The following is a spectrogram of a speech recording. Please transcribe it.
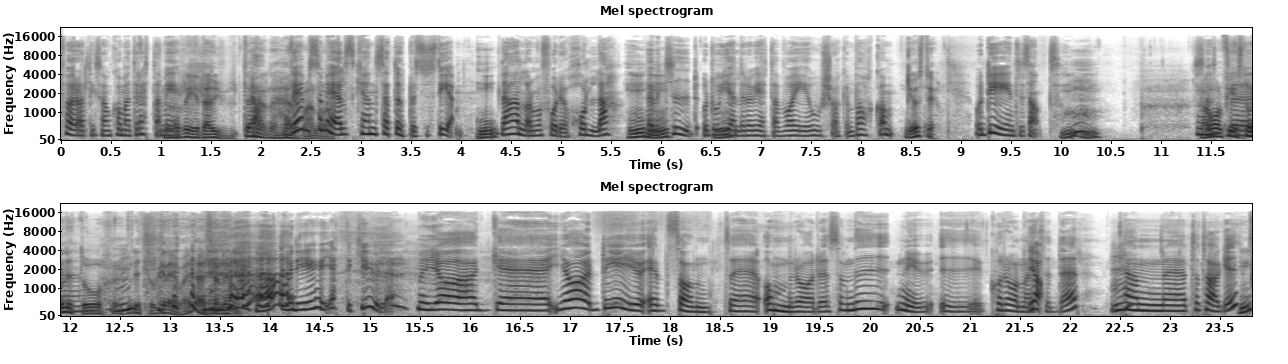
för att liksom komma till rätta med Reda ut det här. Ja, härvan vem som då. helst kan sätta upp ett system. Mm. Det handlar om att få det att hålla Mhm. över tid och då Mm. gäller det att veta vad är orsaken bakom. Just det. Och det är intressant. Mm. Så Ja, det att, finns nog eh, lite att, lite att gräva i där känner jag. Ja, men det är jättekul. Men jag, eh, ja, det är ju ett sånt eh, område som vi nu i coronatider Mm. kan eh, ta tag i. Mm.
